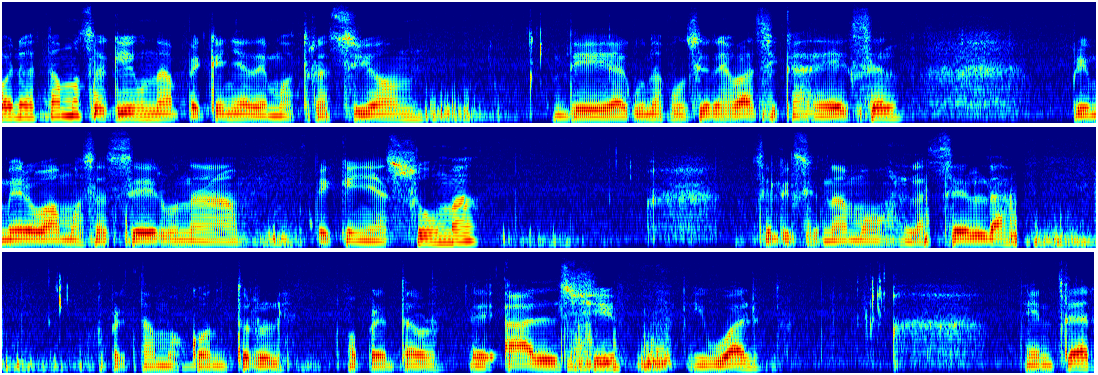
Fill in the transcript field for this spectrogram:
Bueno, estamos aquí en una pequeña demostración de algunas funciones básicas de Excel. Primero vamos a hacer una pequeña suma. Seleccionamos la celda, apretamos control, apretamos eh, Alt Shift igual, Enter.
